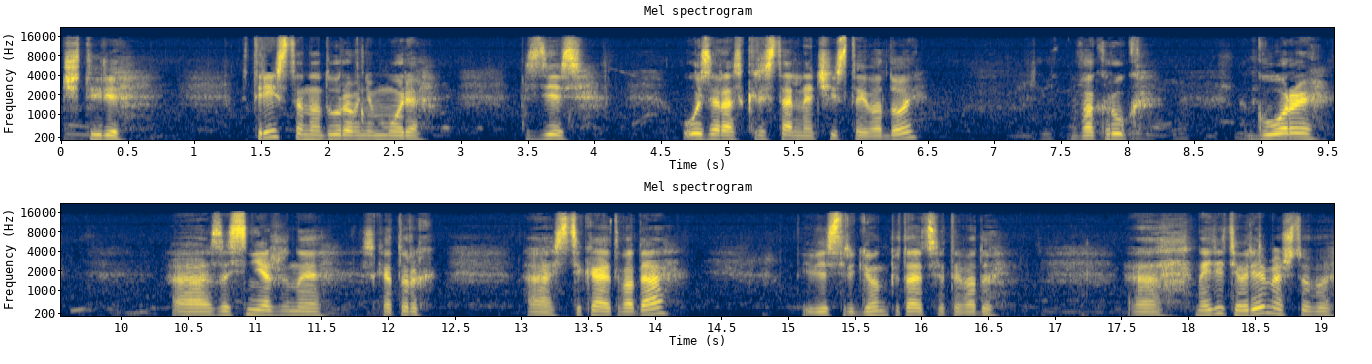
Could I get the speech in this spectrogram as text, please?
4300 над уровнем моря. Здесь озеро с кристально чистой водой, вокруг горы э, заснеженные, с которых стекает вода, и весь регион питается этой водой. Э, найдите время, чтобы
